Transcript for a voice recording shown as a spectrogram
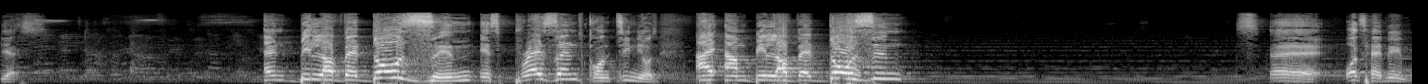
Yes. And belovedosing is present continuous. I am belovedosing. Uh, what's her name?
